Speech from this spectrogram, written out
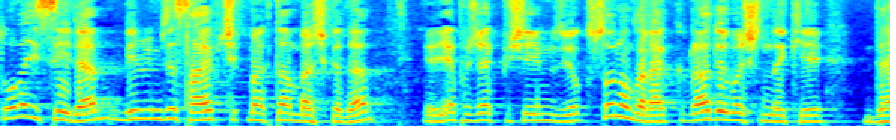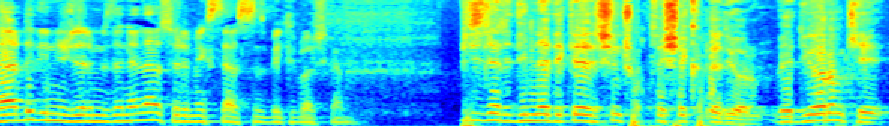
Dolayısıyla birbirimize sahip çıkmaktan başka da e, yapacak bir şeyimiz yok. Son olarak radyo başındaki değerli dinleyicilerimize neler söylemek istersiniz Bekir Başkan? Bizleri dinledikleri için çok teşekkür ediyorum. Ve diyorum ki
